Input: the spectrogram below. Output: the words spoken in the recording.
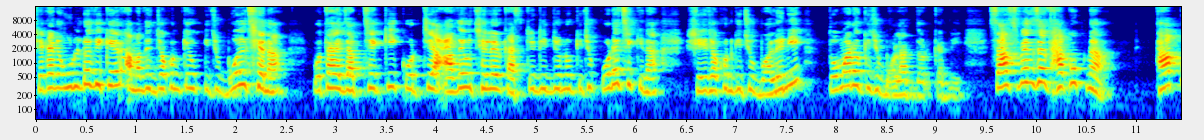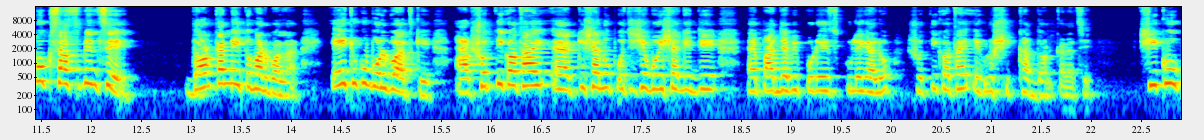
সেখানে উল্টো দিকের আমাদের যখন কেউ কিছু বলছে না, কোথায় যাচ্ছে, কি করছে, আদেও ছেলের কাস্টাডির জন্য কিছু করেছে কি না সে যখন কিছু বলেনি, তোমারও কিছু বলার দরকার নেই। সাসপেন্সে থাকুক না। থাকুক সাসপেন্সে দরকার নেই তোমার বলার। এইটুকু বলব আজকে। আর সত্যি কথায় কিষাণু পঁচিশে বৈশাখের যে পাঞ্জাবি পরে স্কুলে গেল, সত্যি কথায় এগুলো শিক্ষার দরকার আছে। শিখুক,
